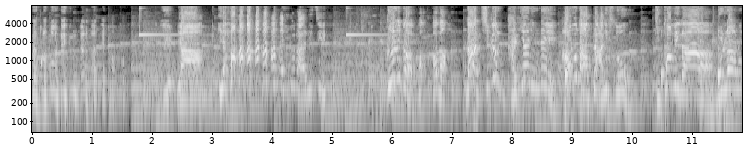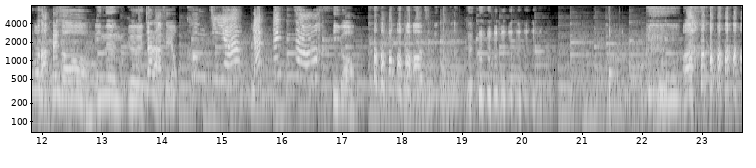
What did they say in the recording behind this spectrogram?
너무 힘들어요 야, 야, 이건 아니지. 그러니까, 봐, 봐봐. 나 지금 가디언인데 아무도 앞에 안 있어. 두꺼비가 물 나오는 곳 앞에서 있는 그 짤 아세요? 콩지야, 야 뗐어. 이거. 진짜.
